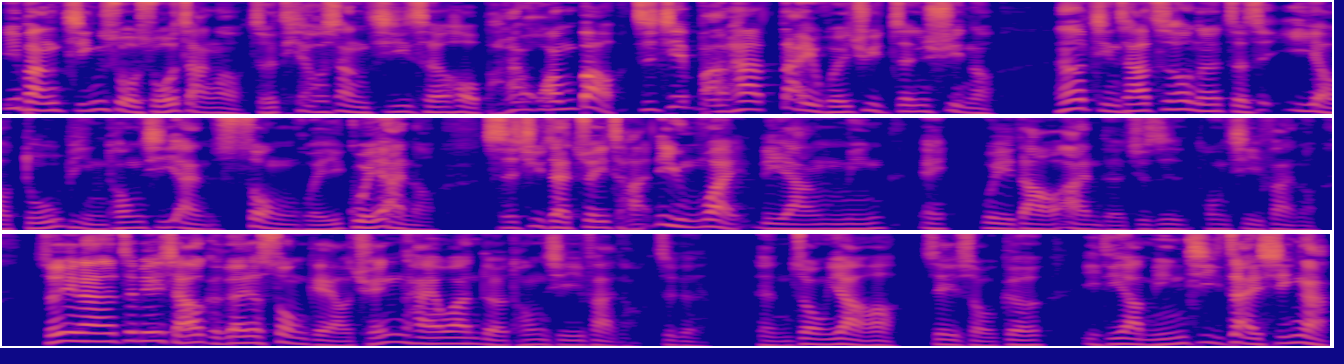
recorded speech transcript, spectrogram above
一旁警所所长哦，则跳上机车后，把他环抱，直接把他带回去侦讯哦。然后警察之后呢，则是依哦毒品通缉案送回归案哦，持续在追查另外两名哎未到案的就是通缉犯哦。所以呢，这边小哥哥要送给哦全台湾的通缉犯哦，这个很重要哦，这首歌一定要铭记在心啊。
